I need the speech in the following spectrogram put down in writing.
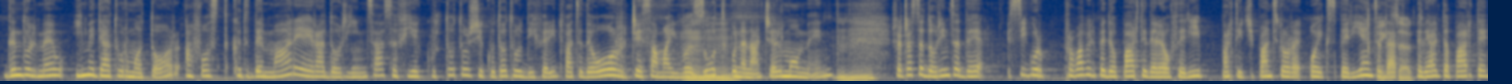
gândul meu imediat următor a fost cât de mare era dorința să fie cu totul și cu totul diferit față de orice s-a mai văzut mm-hmm. până în acel moment. Mm-hmm. Și această dorință de, sigur, probabil pe de o parte de a le oferi participanților o experiență, exact. dar pe de altă parte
